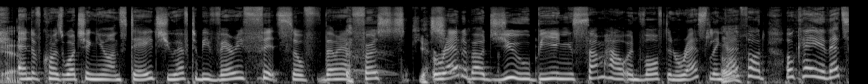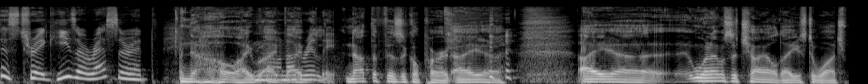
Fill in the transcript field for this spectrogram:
yeah. and of course, watching you on stage, you have to be very fit. So when I first yes. read about you being somehow involved in wrestling, oh. I thought, okay, that's his trick. He's a wrestler. At no, I, no, I not I, really. Not the physical part. I. Uh, I uh, when I was a child, I used to watch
